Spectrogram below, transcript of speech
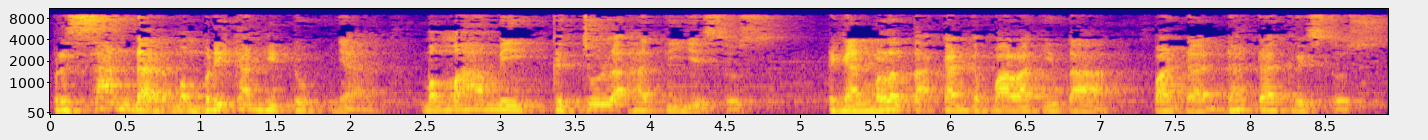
bersandar memberikan hidupnya, memahami gejolak hati Yesus dengan meletakkan kepala kita pada dada Kristus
